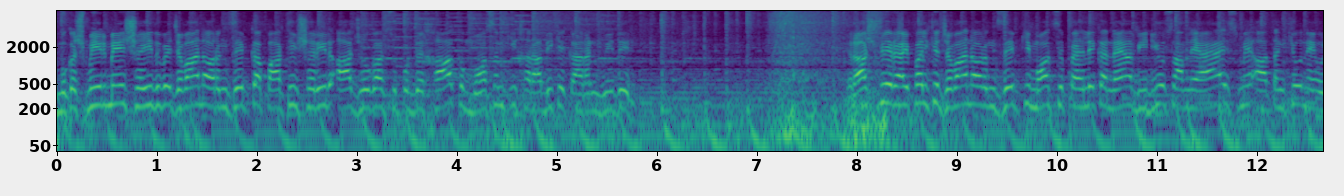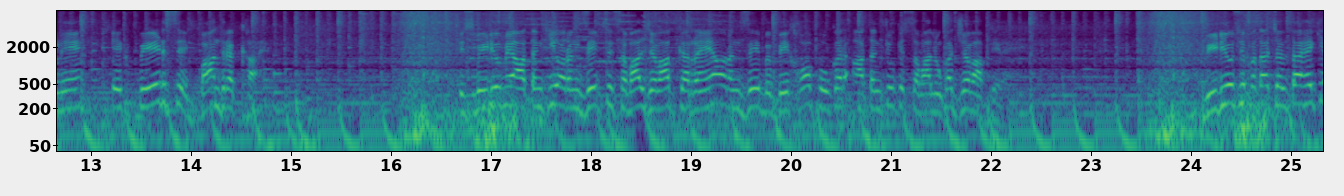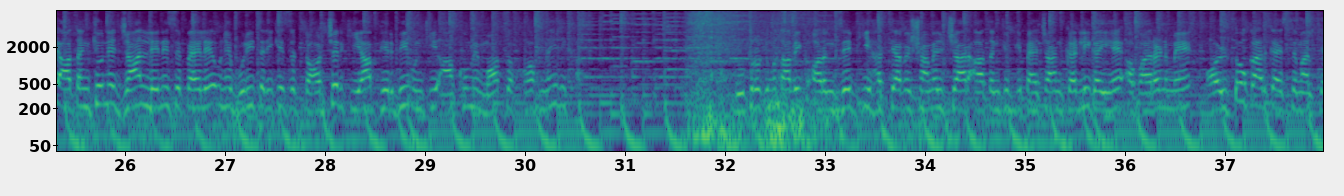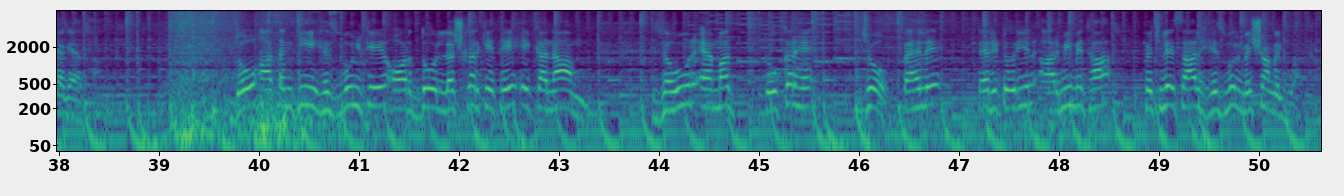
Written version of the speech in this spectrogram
जम्मू कश्मीर में शहीद हुए जवान औरंगज़ेब का पार्थिव शरीर आज होगा सुपुर्द खाक। मौसम की खराबी के कारण हुई देरी। राष्ट्रीय राइफल के जवान औरंगज़ेब की मौत से पहले का नया वीडियो सामने आया इसमें आतंकियों ने उन्हें एक पेड़ से बाँध रखा है। इस वीडियो में आतंकी औरंगज़ेब से सवाल जवाब कर रहे हैं। औरंगज़ेब बेखौफ होकर आतंकियों के सवालों का जवाब दे रहे हैं। वीडियो से पता चलता है कि आतंकियों ने जान लेने से पहले उन्हें बुरी तरीके से टॉर्चर किया, फिर भी उनकी आँखों में मौत का खौफ नहीं दिखा। सूत्रों के मुताबिक औरंगज़ेब की हत्या में शामिल चार आतंकियों की पहचान कर ली गई है। अपहरण में ऑल्टो कार का इस्तेमाल किया गया था। दो आतंकी हिजबुल के और दो लश्कर के थे। एक का नाम जहूर अहमद टोकर है, जो पहले टेरिटोरियल आर्मी में था, पिछले साल हिजबुल में शामिल हुआ था।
